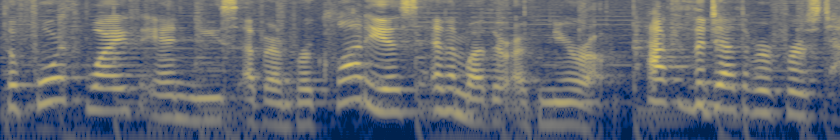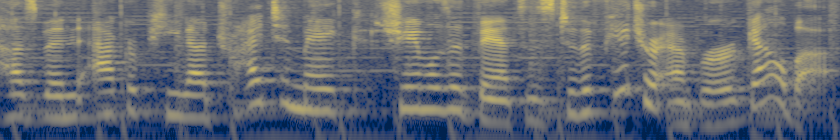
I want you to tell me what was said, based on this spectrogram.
the fourth wife and niece of Emperor Claudius and the mother of Nero. After the death of her first husband, Agrippina tried to make shameless advances to the future emperor Galba,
